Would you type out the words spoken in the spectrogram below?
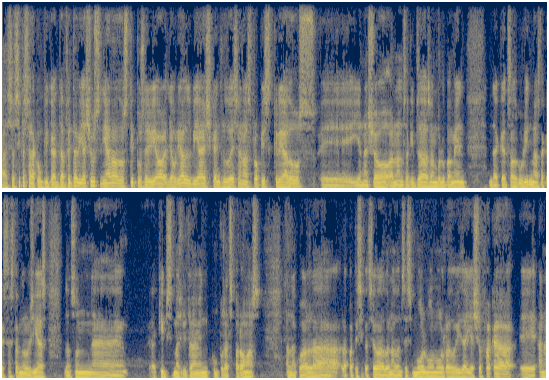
Això sí que serà complicat. De fet, de biaixos n'hi ha de dos tipus. Hi hauria, el biaix que introdueixen els propis creadors eh, i en això, en els equips de desenvolupament d'aquests algoritmes, d'aquestes tecnologies, doncs són eh, equips majoritàriament composats per homes, en la qual la, la participació de la dona doncs, és molt, molt, molt reduïda i això fa que eh, en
